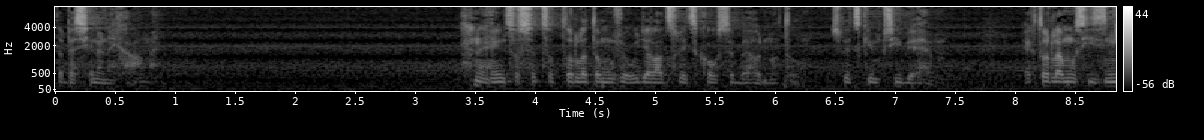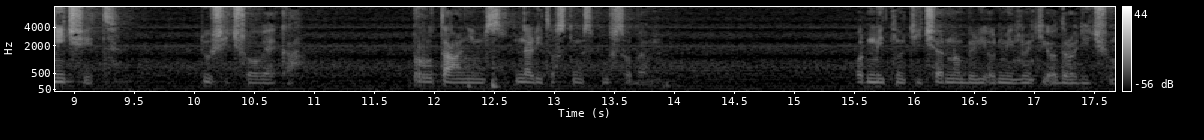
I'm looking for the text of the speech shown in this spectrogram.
Tebe si nenecháme. Nevím, co se co tohle to může udělat s lidskou sebehodnotou, s lidským příběhem. Jak tohle musí zničit duši člověka brutálním, nelítostným způsobem. Odmítnutí černobylí, odmítnutí od rodičů.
